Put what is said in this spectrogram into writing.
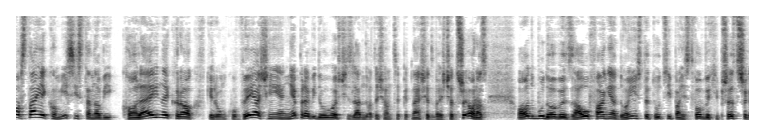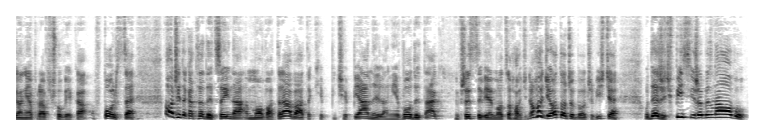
Powstanie komisji stanowi kolejny krok w kierunku wyjaśnienia nieprawidłowości z lat 2015-2023 oraz odbudowy zaufania do instytucji państwowych i przestrzegania praw człowieka w Polsce. Czyli taka tradycyjna mowa trawa, takie picie piany, lanie wody, tak? Wszyscy wiemy o co chodzi. No chodzi o to, żeby oczywiście uderzyć w PiS i żeby znowu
